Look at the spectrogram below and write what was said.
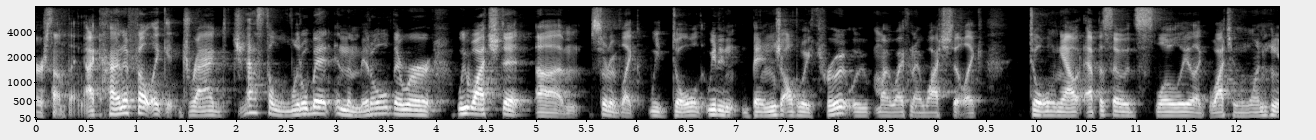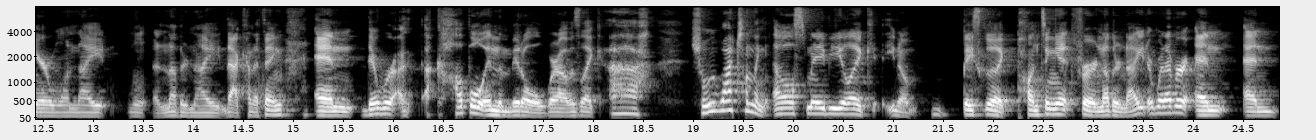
or something. I kind of felt like it dragged just a little bit in the middle. There were we watched it um sort of like we doled we didn't binge all the way through it. We, my wife and i watched it like doling out episodes slowly, like watching one here, one night, another night, that kind of thing. And there were a, a couple in the middle where I was like, ah, should we watch something else? Maybe like, you know, basically like punting it for another night or whatever. And, and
